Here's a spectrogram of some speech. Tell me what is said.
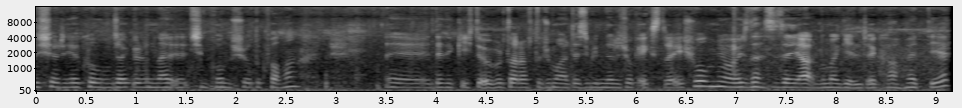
Dışarıya konulacak ürünler için konuşuyorduk falan. E, dedik ki işte öbür tarafta cumartesi günleri çok ekstra iş olmuyor. O yüzden size yardıma gelecek Ahmet diye.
